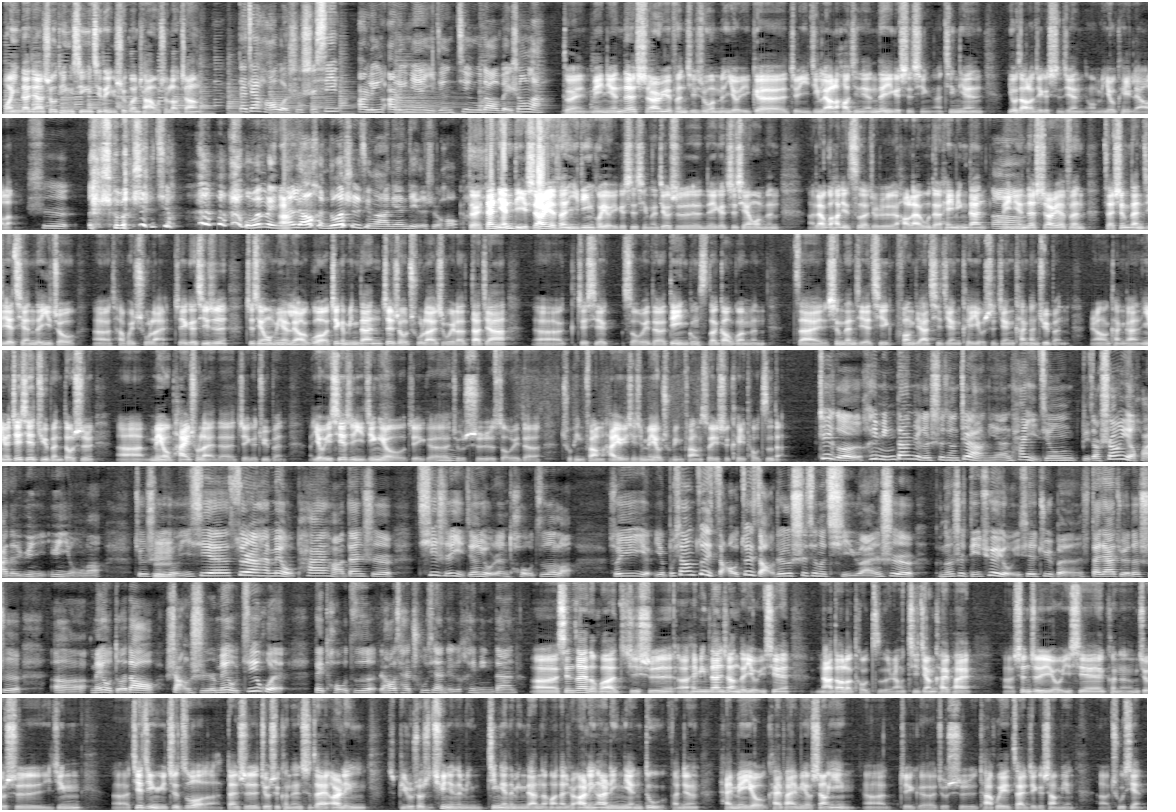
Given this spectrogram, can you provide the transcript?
欢迎大家收听新一期的影视观察，我是老张。大家好，我是石溪。二零二零年已经进入到尾声了。对，每年的十二月份，其实我们有一个就已经聊了好几年的一个事情啊，今年又到了这个时间，我们又可以聊了。是 什么事情？我们每年聊很多事情啊，年底的时候。对，但年底十二月份一定会有一个事情呢，就是那个之前我们啊聊过好几次，就是好莱坞的黑名单，每年的十二月份在圣诞节前的一周呃才会出来。这个其实之前我们也聊过，这个名单这时候出来是为了大家呃这些所谓的电影公司的高管们在圣诞节期放假期间可以有时间看看剧本，然后看看，因为这些剧本都是啊没有拍出来的这个剧本。有一些是已经有这个，就是所谓的出品方，还有一些是没有出品方，所以是可以投资的。这个黑名单这个事情，这两年它已经比较商业化的运运营了，就是有一些虽然还没有拍哈，但是其实已经有人投资了，所以也也不像最早最早这个事情的起源是，可能是的确有一些剧本大家觉得是呃没有得到赏识，没有机会。被投资，然后才出现这个黑名单。呃，现在的话，其实呃，黑名单上的有一些拿到了投资，然后即将开拍啊，甚至有一些可能就是已经呃接近于制作了，但是就是可能是在二零，比如说是去年的名，今年的名单的话，那就是二零二零年度，反正还没有开拍，没有上映啊，这个就是它会在这个上面啊出现。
